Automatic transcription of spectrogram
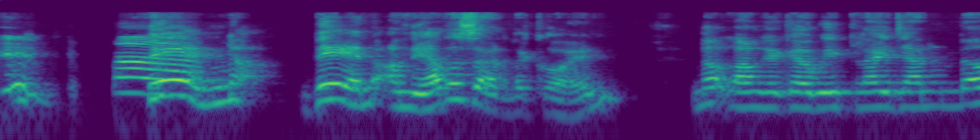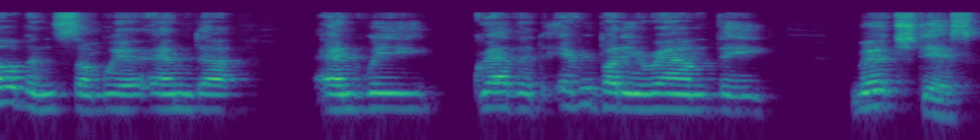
oh. Then then on the other side of the coin, not long ago we played down in Melbourne somewhere, and uh, and we gathered everybody around the merch desk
